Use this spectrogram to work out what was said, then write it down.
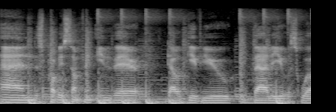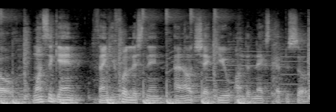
and there's probably something in there that will give you value as well. Once again, thank you for listening, and I'll check you on the next episode.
